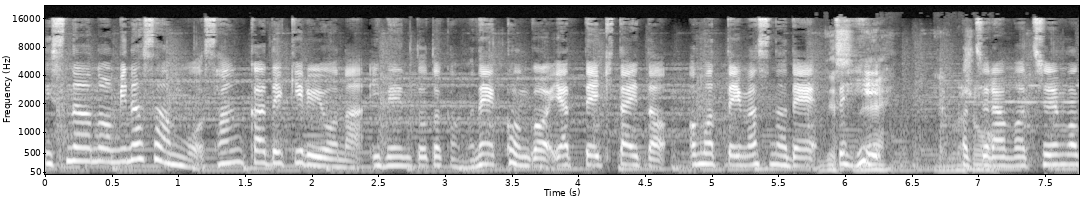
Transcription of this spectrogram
リスナーの皆さんも参加できるようなイベントとかもね、今後やっていきたいと思っていますので、ぜひ、ですね。やりましょうこちらも注目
